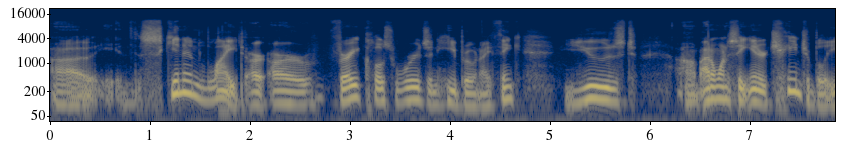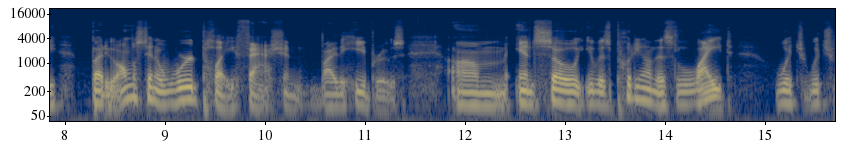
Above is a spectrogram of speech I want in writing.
Uh, skin and light are, are very close words in Hebrew, and I think used. Um, I don't want to say interchangeably, but almost in a wordplay fashion by the Hebrews. Um, and so it was putting on this light, which which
